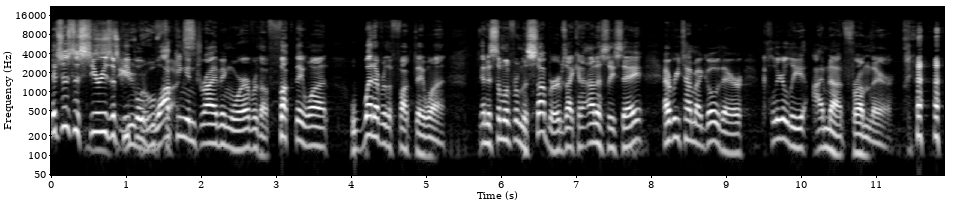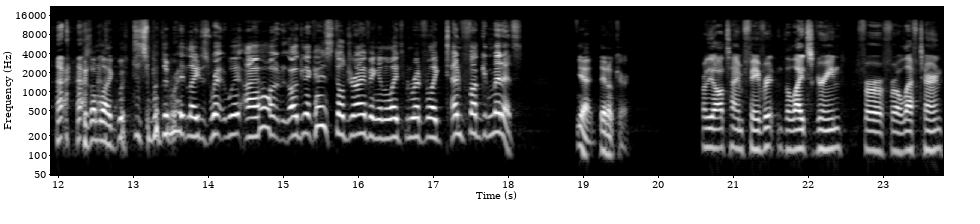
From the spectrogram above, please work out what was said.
it's just a series of people Zero walking fucks. and driving wherever the fuck they want, whenever the fuck they want. And as someone from the suburbs, I can honestly say every time I go there, clearly I'm not from there. Because I'm like, "What, just put the right light is red. I, oh, oh, that guy's still driving, and the light's been red for like ten fucking minutes. Yeah, they don't care. Or the all time favorite, the light's green for, for a left turn.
